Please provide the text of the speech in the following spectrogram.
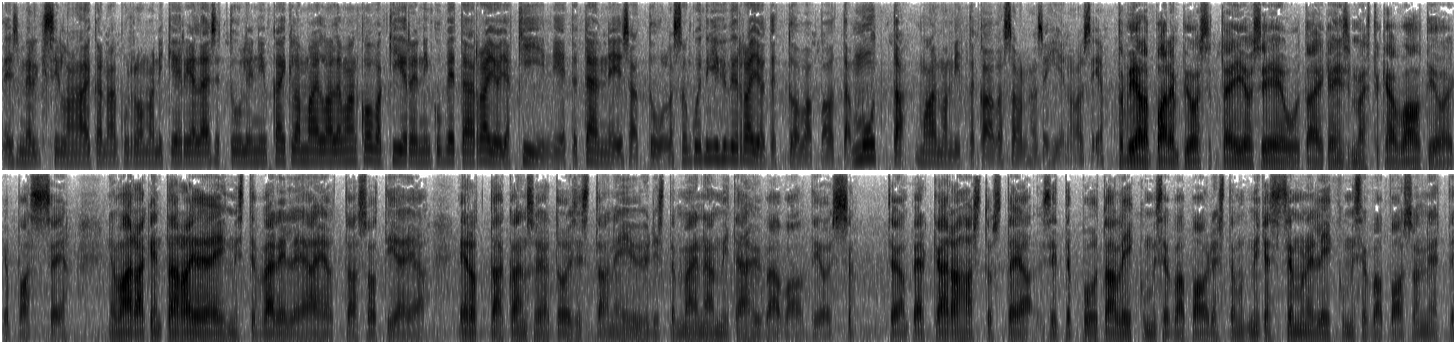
esimerkiksi silloin aikana, kun romanikerjäläiset tuli, niin kaikilla mailla oli vaan kova kiire niin kuin vetää rajoja kiinni, että tänne ei saa tulla. Se on kuitenkin hyvin rajoitettua vapautta, mutta maailman mittakaavassa onhan se hieno asia. Mutta vielä parempi olisi, että ei olisi EU tai eikä ensimmäistäkään valtio eikä passeja. Ne vaan rakentaa rajoja ihmisten välille ja aiheuttaa sotia ja erottaa kansoja toisistaan, ei yhdistä. Mä en näe mitään hyvää valtioissa. Se on pelkkää rahastusta ja sitten puhutaan liikkumisen vapaudesta, mutta mikä se semmoinen liikkumisen vapaus on, niin että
